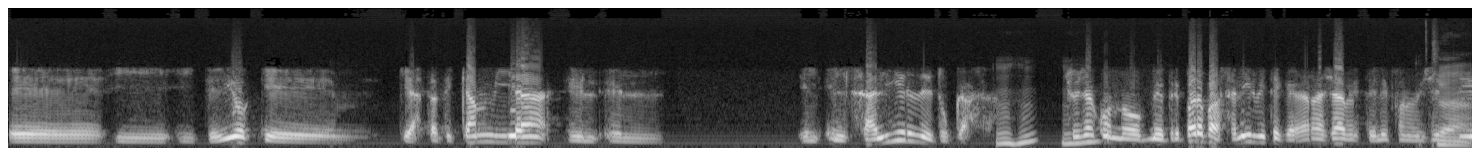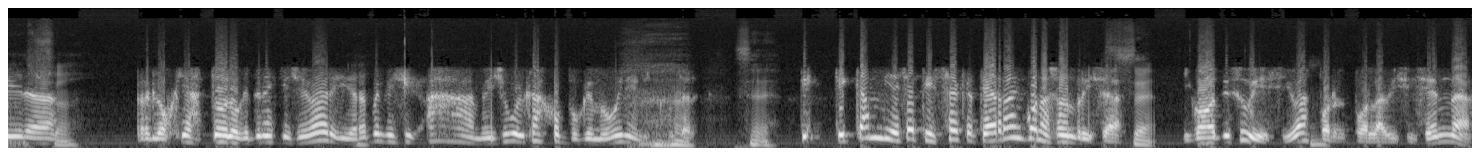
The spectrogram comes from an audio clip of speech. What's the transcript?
eh, y, y te digo que, que hasta te cambia el, el, el, el salir de tu casa. Yo ya cuando me preparo para salir, viste que agarras llaves, teléfono, billetera, sí, relojeas todo lo que tenés que llevar y de repente decís, ah, me llevo el casco porque me voy en el scooter. sí. Te, te cambia, ya te saca, te arranca una sonrisa. Y cuando te subís y vas por, por la bicisenda,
